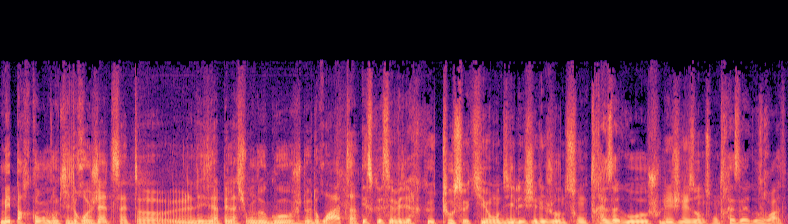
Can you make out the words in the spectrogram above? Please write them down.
Mais par contre, donc, ils rejettent cette, euh, les appellations de gauche, de droite. Est-ce que ça veut dire que tous ceux qui ont dit les gilets jaunes sont très à gauche ou les gilets jaunes sont très à droite,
